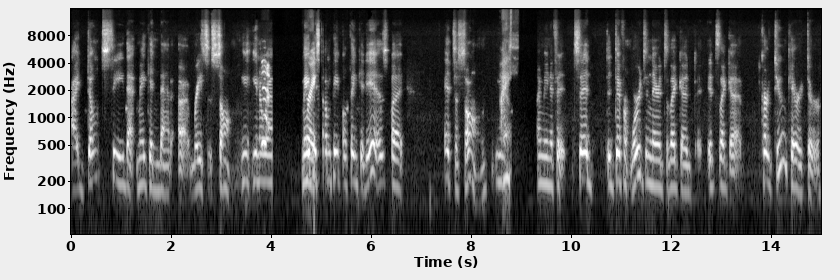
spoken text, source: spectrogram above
i don't see that making that a racist song you, you know yeah. Maybe Right. some people think it is, but it's a song. you know. I I mean, if it said different words in there, it's like a it's like a cartoon character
